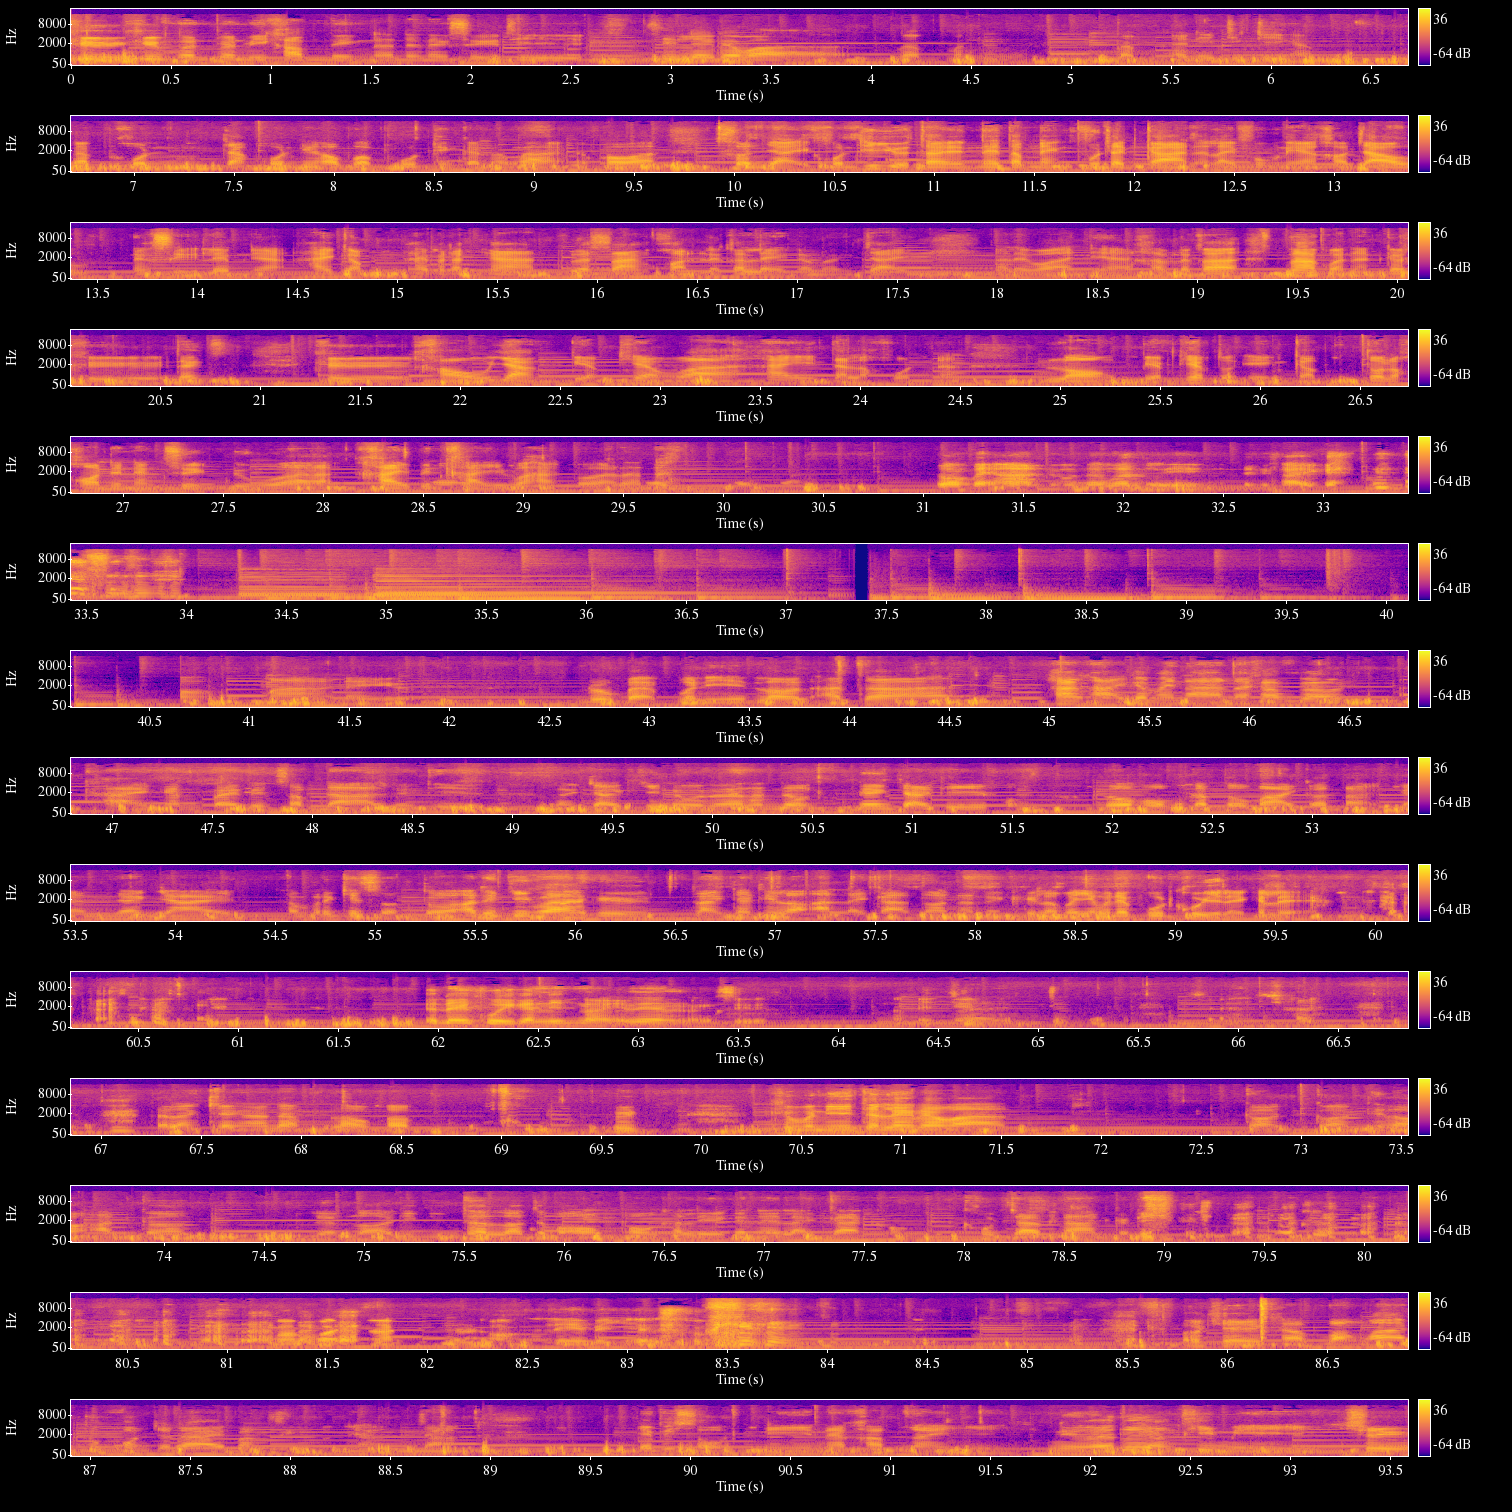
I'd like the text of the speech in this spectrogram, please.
คือคือมันมันมีคำหนึ่งนะในหนังสือที่ที่เรียกได้ว่า แบบอันนี้จริงๆครับแบบคนจากคนที่เขาแบบพูดถึงกันมากๆเพราะว่าส่วนใหญ่คนที่อยู่ในในตำแหน่งผู้จัดการอะไรพวกนี้เขาจะเอาหนังสือเล่มเนี้ยให้กับให้พนักงานเพื่อสร้างขวัญแล้วก็แรงกำลังใจอะไรประมาณเนี้ยครับ แล้วก็มากกว่านั้นก็คือคือเขายังเปรียบเทียบว่าให้แต่ละคนนะลองเปรียบเทียบตัวเองกับตัวละครในหนังสือดูว่าใครเป็นใครบ้างว่านั้นลองไปอ่านดูนะว่าตัวเองเป็นใครกัน เราอาจจะห่างหายกันไม่นานนะครับ ก็หายกันไปเป็นสัปดาห์เลยที่หลังจากที่นู่นนะท่านเนื่องจากที่ผมตัวผมกับตัวบาสก็ต่างกันแยกย้ายทำภารกิจส่วนตัวเอาจริงๆว่าคือหลังจากที่เราอัดรายการตอนนั้นเนี่ยคือเราก็ยังไม่ได้พูดคุยอะไรกันเลยก็ได้คุยกันนิดหน่อยเรื่องหนังสือใช่ใช่ใช่แต่หลังจากนั้นแบบเราก็คือคือวันนี้จะเรียกได้ว่า ก่อนก่อนที่เราอัดก็เรียบร้อยจริงๆถ้าเราจะมาออกออกทะเลกันในรายการคงคงจะนานกว่านี้ก็ปล่อยนะออกทะเลไปเยอะแล้วโอเคครับ หวังว่าทุกคนจะได้บางสิ่งบางอย่างจากเอพิโซดนี้นะครับในเนื้อเรื่องที่มีชื่อ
